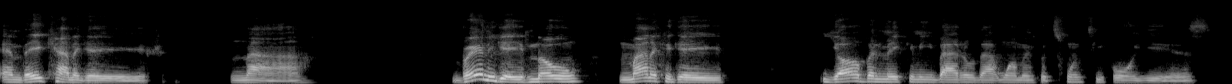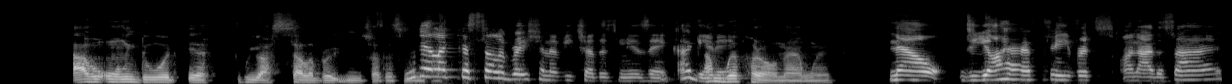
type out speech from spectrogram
and they kind of gave nah. Brandy gave no. Monica gave. Y'all been making me battle that woman for 24 years. I will only do it if we are celebrating each other's music. Yeah, like a celebration of each other's music. I get I'm it. with her on that one. now, do y'all have favorites on either side?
